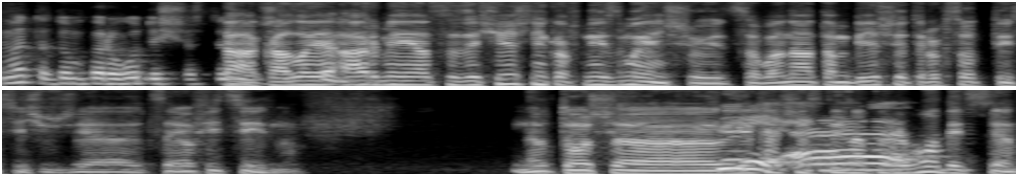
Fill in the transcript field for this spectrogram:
методом переводу з частини. Так, в але армія СЗЧшників не зменшується. Вона там більше 300 тисяч вже це офіційно. Ну, Тож, е, Юрій, яка частина е, переводиться?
